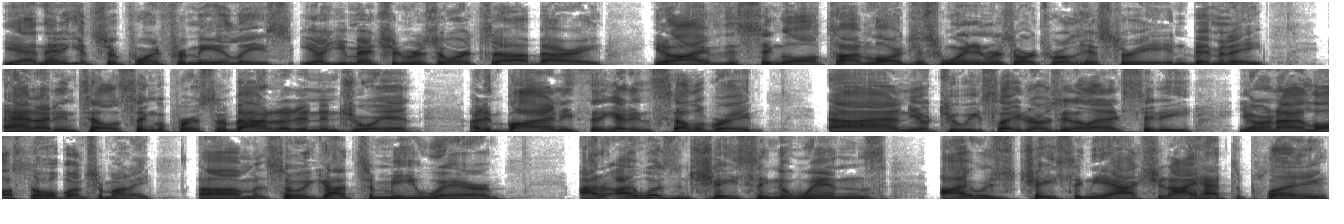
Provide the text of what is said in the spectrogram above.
Yeah, and then it gets to a point for me at least. You know, you mentioned resorts, uh, Barry. You know, I have the single all-time largest win in Resorts World history in Bimini, and I didn't tell a single person about it. I didn't enjoy it. I didn't buy anything. I didn't celebrate. And you know, two weeks later, I was in Atlantic City. You know, and I lost a whole bunch of money. Um, so it got to me where I, I wasn't chasing the wins. I was chasing the action. I had to play,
